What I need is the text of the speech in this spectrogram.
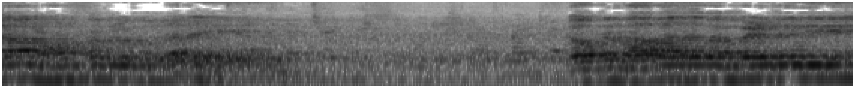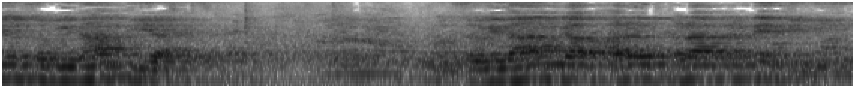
काम हम सब लोग कर रहे हैं। डॉक्टर बाबा साहब अंबेडकर जी ने जो संविधान दिया है, उस संविधान का भारत खड़ा करने के लिए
